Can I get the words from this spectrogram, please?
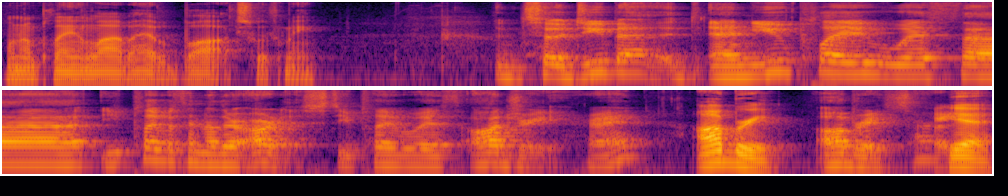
when I'm playing live, I have a box with me. So do you bet? And you play with uh you play with another artist. You play with Audrey, right? Aubrey, Aubrey, sorry. Yeah.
